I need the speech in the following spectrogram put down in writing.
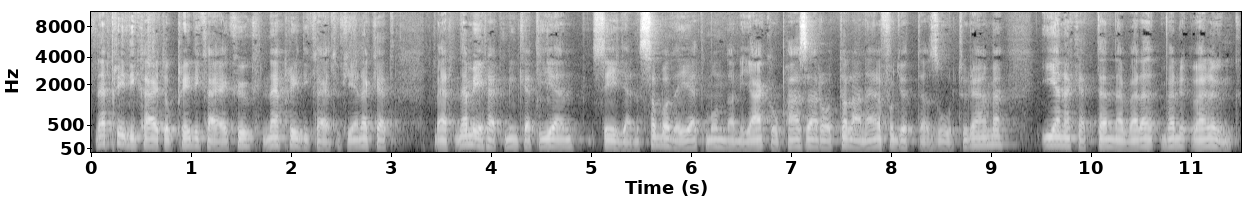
ne prédikáljatok, prédikálják ők, ne prédikáljatok ilyeneket, mert nem érhet minket ilyen szégyen. Szabad-e ilyet mondani Jákob házáról, talán elfogyott az Úr türelme, ilyeneket tenne vele, velünk,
